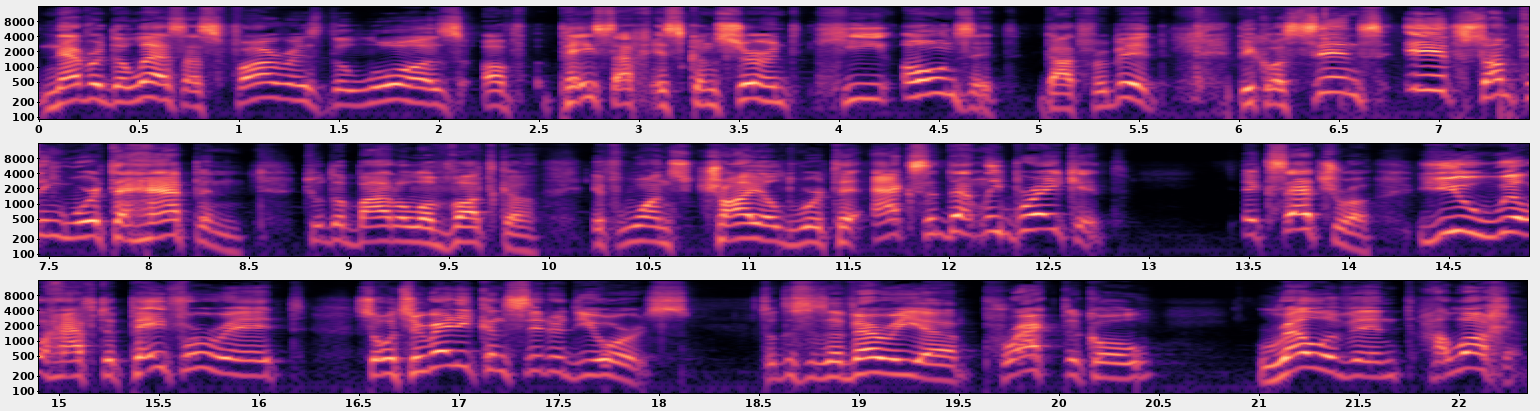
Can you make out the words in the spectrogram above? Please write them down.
Nevertheless, as far as the laws of Pesach is concerned, he owns it, God forbid. Because since if something were to happen to the bottle of vodka, if one's child were to accidentally break it, etc., you will have to pay for it, so it's already considered yours. So this is a very uh, practical, relevant halacha.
